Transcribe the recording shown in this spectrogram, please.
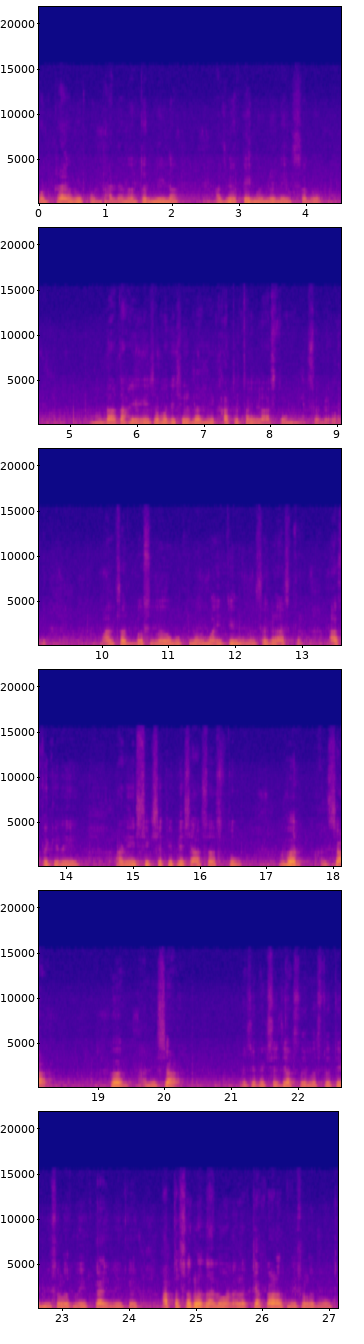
पण क्राईम रिपोर्ट झाल्यानंतर मी ना अजिबात काही म्हणलं नाही सगळं. म्हणलं आता हे याच्यामध्ये शिरलं हे खातं चांगलं असतं म्हणजे सगळ्यामध्ये. माणसात बसणं उठणं माहिती होणं सगळं असतं. असतं की नाही? आणि शिक्षकी पेशा असा असतो घर आणि शाळा. घर आणि शाळा. याच्यापेक्षा जास्त नसतं ते मिसळत नाहीत काही नाही काही. आता सगळं झालं म्हणाला त्या काळात मिसळत नव्हते.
